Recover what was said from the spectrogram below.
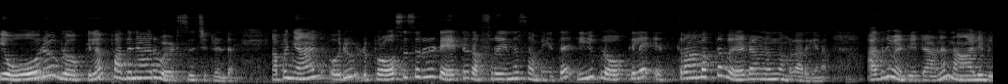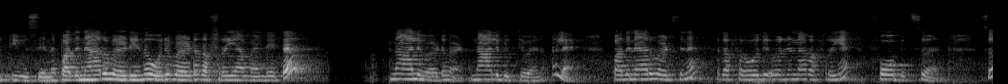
ഈ ഓരോ ബ്ലോക്കിലും പതിനാറ് വേർഡ്സ് വെച്ചിട്ടുണ്ട്. അപ്പോൾ ഞാൻ ഒരു പ്രോസസ്സറുടെ ഡേറ്റ റെഫർ ചെയ്യുന്ന സമയത്ത് ഈ ബ്ലോക്കിലെ എത്രാമത്തെ വേർഡാണെന്ന് നമ്മൾ അറിയണം. അതിന് വേണ്ടിയിട്ടാണ് നാല് ബിറ്റ് യൂസ് ചെയ്യുന്നത്. പതിനാറ് വേർഡിൽ നിന്ന് ഒരു വേർഡ് റെഫർ ചെയ്യാൻ വേണ്ടിയിട്ട് നാല് വേർഡ് വേണം. നാല് ബിറ്റ് വേണം അല്ലേ? പതിനാറ് വേർഡ്സിന് റെഫർ ഒരു ഒരെണ്ണം റെഫർ ചെയ്യാൻ ഫോർ ബിറ്റ്സ് വേണം. സോ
